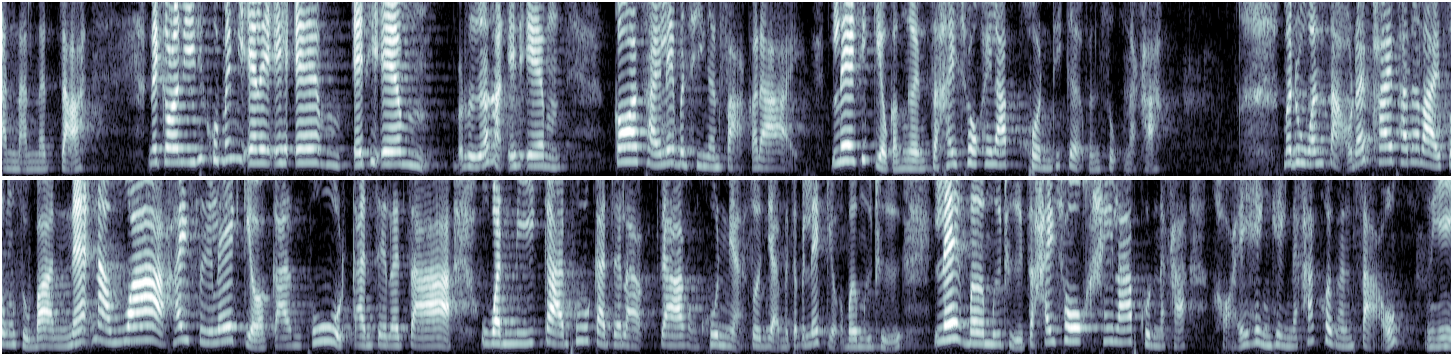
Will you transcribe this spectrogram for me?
อันนั้นนะจ๊ะ ในกรณีที่คุณไม่มี ATM ATM หรือรหัส ATM ก็ใช้เลขบัญชีเงินฝากก็ได้ เลขที่เกี่ยวกับเงินจะให้โชคให้ลาบคนที่เกิดวันศุกร์นะคะ มาดูวันเสาร์ได้ไพ่พระนารายทรงสุบรรณแนะนำว่าให้ซื้อเลขเกี่ยวกับการพูด การเจรจา วันนี้การพูดการเจรจาของคุณเนี่ยส่วนใหญ่มันจะเป็นเลขเกี่ยวกับเบอร์มือถือ เลขเบอร์มือถือจะให้โชคให้ลาบคุณนะคะ ขอให้เฮงๆนะคะ คนวันเสาร์นี่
